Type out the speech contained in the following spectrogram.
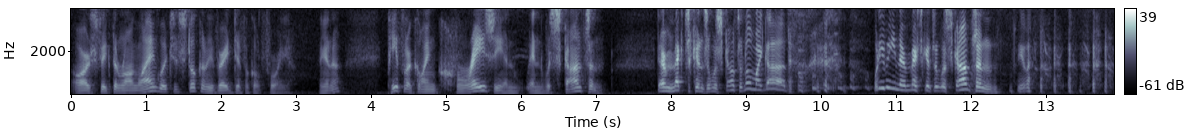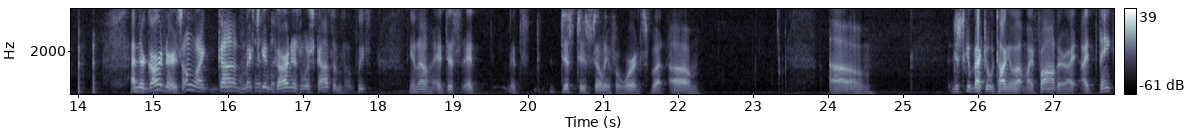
or speak the wrong language, it's still going to be very difficult for you. You know, people are going crazy in in Wisconsin. There are Mexicans in Wisconsin. Oh my God! what do you mean they're Mexicans in Wisconsin? You know. and they're gardeners. Oh my God, Mexican gardeners in Wisconsin. We, you know, it just it it's just too silly for words. But um, um, just to get back to talking about my father, I, I think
